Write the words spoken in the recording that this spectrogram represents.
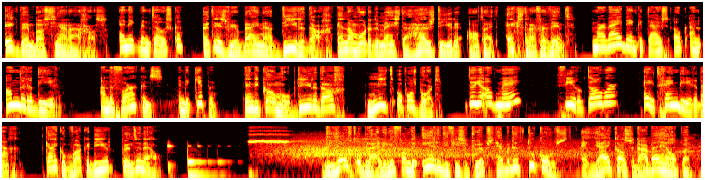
Ik ben Bastiaan Ragas. En ik ben Tooske. Het is weer bijna dierendag en dan worden de meeste huisdieren altijd extra verwend. Maar wij denken thuis ook aan andere dieren. Aan de varkens en de kippen. En die komen op dierendag niet op ons bord. Doe je ook mee? 4 oktober, eet geen dierendag. Kijk op wakkerdier.nl De jeugdopleidingen van de eredivisieclubs hebben de toekomst. En jij kan ze daarbij helpen.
